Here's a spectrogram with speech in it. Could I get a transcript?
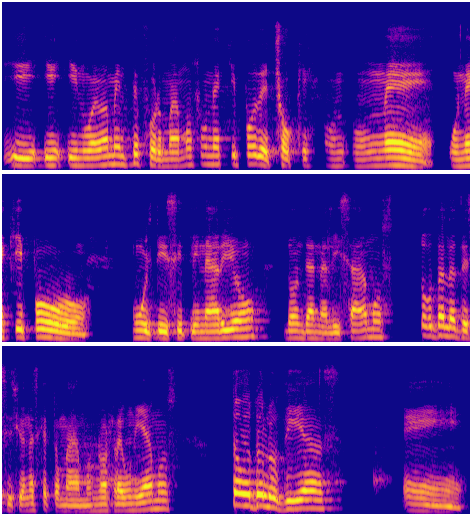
y, nuevamente formamos un equipo de choque, un, eh, un, equipo multidisciplinario donde analizábamos todas las decisiones que tomábamos. Nos reuníamos todos los días eh,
